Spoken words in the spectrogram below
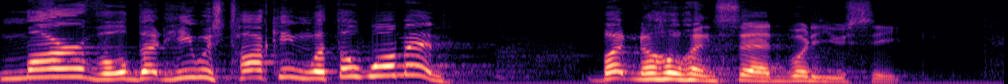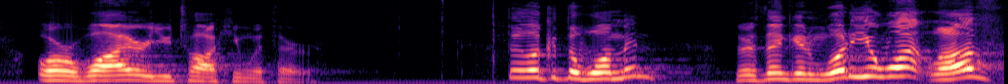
marveled that he was talking with a woman. But no one said, What do you seek? Or why are you talking with her? They look at the woman, they're thinking, What do you want, love?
